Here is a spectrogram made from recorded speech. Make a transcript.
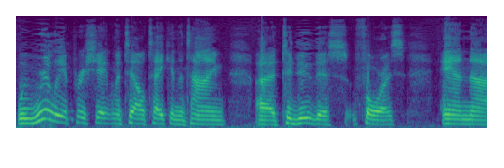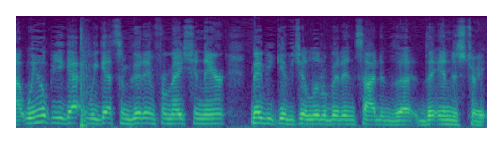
We really appreciate Mattel taking the time uh, to do this for us. And uh, we hope you got we got some good information there. Maybe gives you a little bit insight into the, the industry.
